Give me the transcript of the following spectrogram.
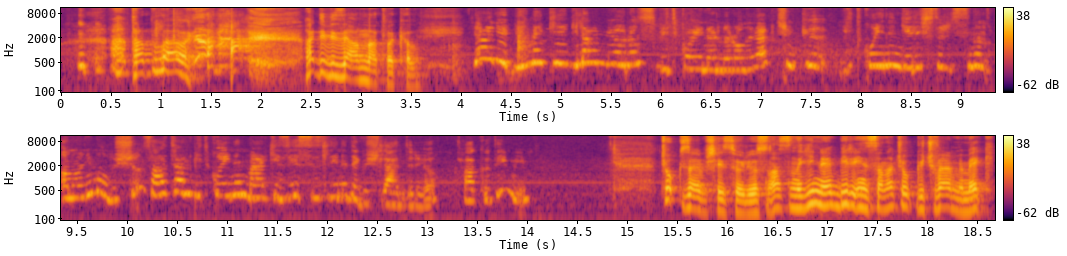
bilmiyorum. Ha, tatlılığa bak. Hadi bize anlat bakalım. Yani bilmekle ilgilenmiyoruz Bitcoiner'lar olarak. Çünkü Bitcoin'in geliştiricisinin anonim oluşu zaten Bitcoin'in merkeziyetsizliğini de güçlendiriyor. Haklı değil miyim? Çok güzel bir şey söylüyorsun. Aslında yine bir insana çok güç vermemek,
